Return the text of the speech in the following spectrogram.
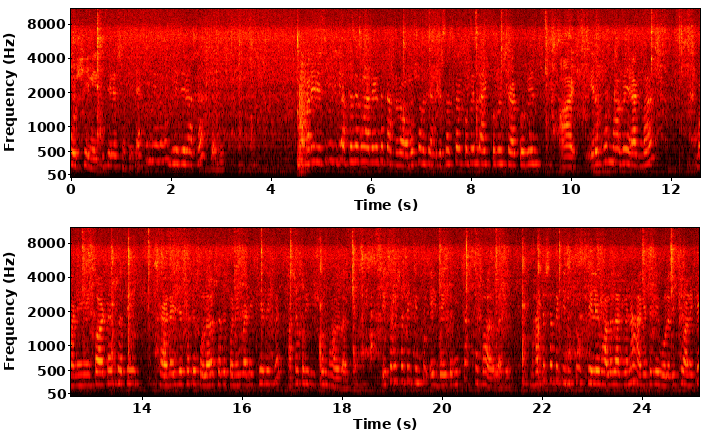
কষিয়ে নিয়েছি তেলের সাথে। এখন দিয়ে দেবো ভেজে রাখা পনির। আমার এই রেসিপি যদি আপনাদের ভালো লেগে থাকে আপনারা অবশ্যই আমার চ্যানেলকে সাবস্ক্রাইব করবেন লাইক করবেন শেয়ার করবেন। আর এরকমভাবে একবার মানে পরোটার সাথে ফ্রায়েড রাইসের সাথে, পোলাওয়ের সাথে পনির বানিয়ে খেয়ে দেখবেন। আশা করি ভীষণ ভালো লাগবে। এসবের সাথে কিন্তু এই দই পনিরটা খুব ভালো লাগে। ভাতের সাথে কিন্তু খেলে ভালো লাগবে না। আগে থেকে বলে দিচ্ছি অনেকে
